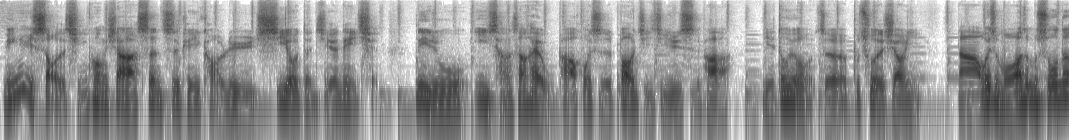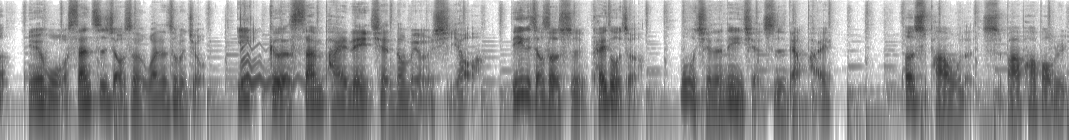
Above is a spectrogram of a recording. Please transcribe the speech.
名誉少的情况下，甚至可以考虑稀有等级的内潜，例如异常伤害五趴，或是暴击几率十趴，也都有着不错的效益。那为什么我要这么说呢？因为我三只角色玩了这么久，一个三排内潜都没有洗好啊。第一个角色是开拓者，目前的内潜是两排，二十趴无冷，十八趴爆率。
